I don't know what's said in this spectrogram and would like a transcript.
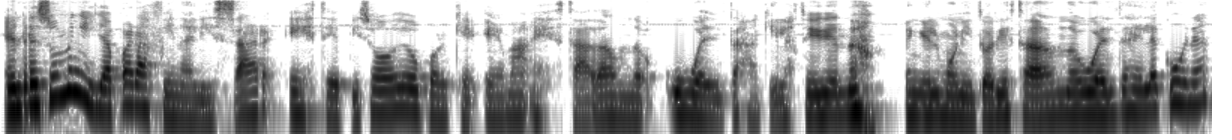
En resumen, y ya para finalizar este episodio, porque Emma está dando vueltas, aquí la estoy viendo en el monitor y está dando vueltas en la cuna,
